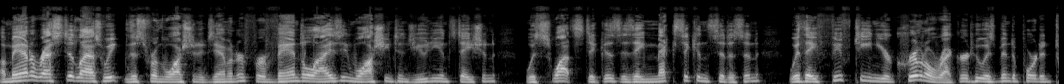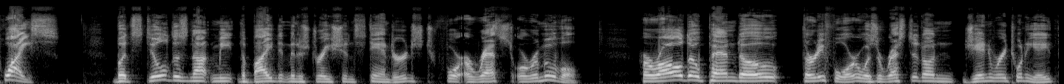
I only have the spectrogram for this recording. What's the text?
A man arrested last week, this from the Washington Examiner, for vandalizing Washington's Union Station with swastikas is a Mexican citizen with a 15 year criminal record who has been deported twice, but still does not meet the Biden administration standards for arrest or removal. Geraldo Pando, 34, was arrested on January 28th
